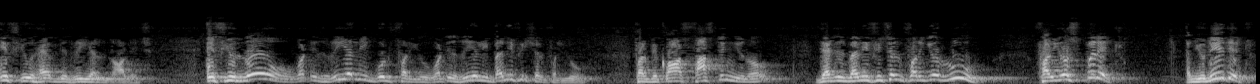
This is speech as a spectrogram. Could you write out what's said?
if you have the real knowledge. If you know what is really good for you, what is really beneficial for you. For because fasting, you know, that is beneficial for your ruh, for your spirit. And you need it.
